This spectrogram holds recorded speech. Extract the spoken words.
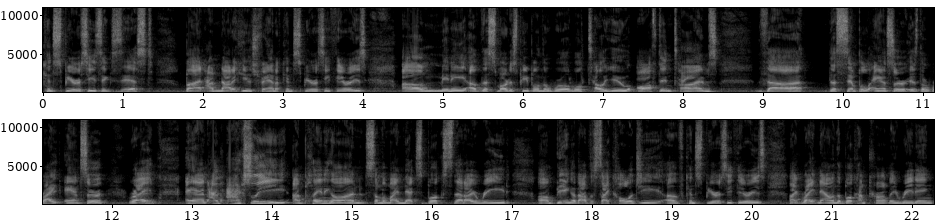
conspiracies exist, but I'm not a huge fan of conspiracy theories. Um, many of the smartest people in the world will tell you oftentimes the the simple answer is the right answer, right? And I'm actually, I'm planning on some of my next books that I read um, being about the psychology of conspiracy theories. Like right now in the book I'm currently reading,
